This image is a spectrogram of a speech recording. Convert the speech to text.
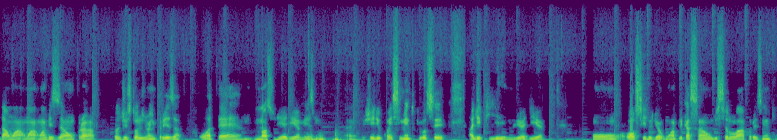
dar uma, uma, uma visão para os gestores de uma empresa ou até no nosso dia a dia mesmo, é, o conhecimento que você adquire no dia a dia com o auxílio de alguma aplicação de celular, por exemplo.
